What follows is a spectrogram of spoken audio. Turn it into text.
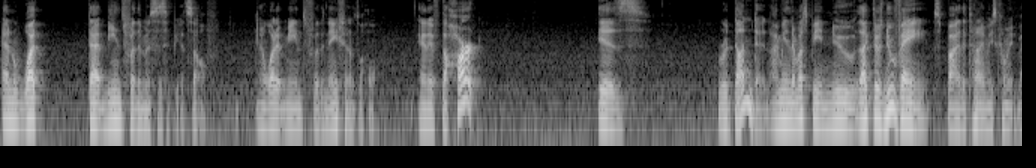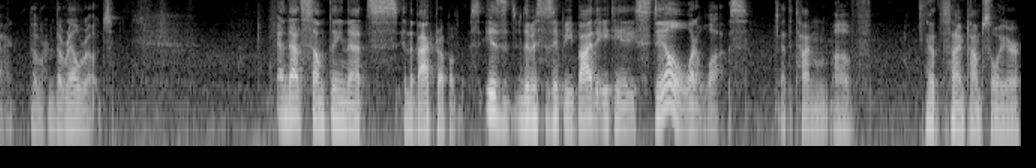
and what that means for the Mississippi itself and what it means for the nation as a whole. And if the heart is redundant, I mean, there must be new, like, there's new veins by the time he's coming back, the, the railroads and that's something that's in the backdrop of this. Is the Mississippi by the 1880s still what it was at the time of at the time Tom Sawyer,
